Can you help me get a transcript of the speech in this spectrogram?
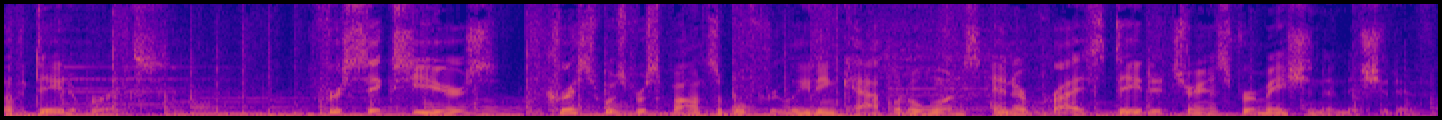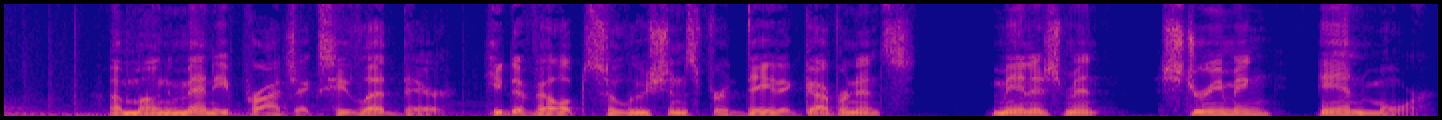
of Databricks. For six years, Chris was responsible for leading Capital One's Enterprise Data Transformation Initiative. Among many projects he led there, he developed solutions for data governance, management, streaming, and more.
